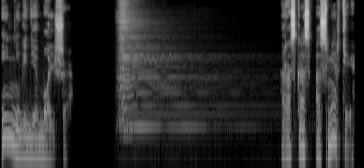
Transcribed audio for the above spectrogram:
и нигде больше». Рассказ о смерти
